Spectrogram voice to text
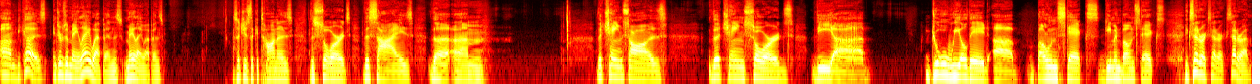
Um, because in terms of melee weapons, melee weapons, such as the katanas, the swords, the sais, the um, the chainsaws, the chain swords, the uh, dual wielded uh, bone sticks, demon bone sticks, etc., etc., etc.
